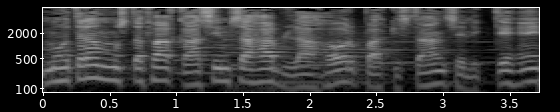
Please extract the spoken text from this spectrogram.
محترم مصطفیٰ قاسم صاحب لاہور، پاکستان سے لکھتے ہیں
